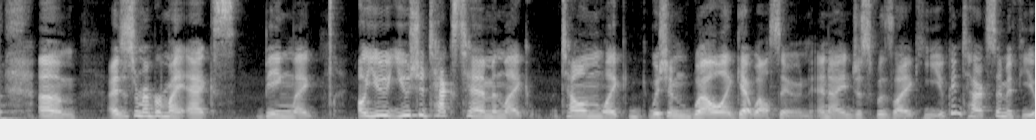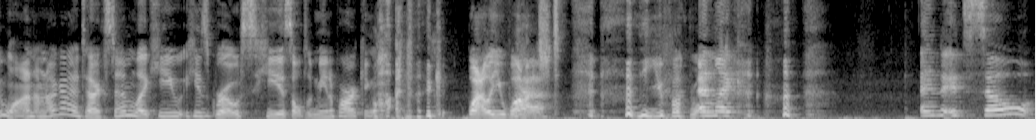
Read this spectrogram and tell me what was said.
um, I just remember my ex being like, "Oh, you you should text him and like tell him like wish him well, like get well soon." And I just was like, "You can text him if you want. I'm not gonna text him. Like he he's gross. He assaulted me in a parking lot like, while you watched. you fuck and like and it's so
